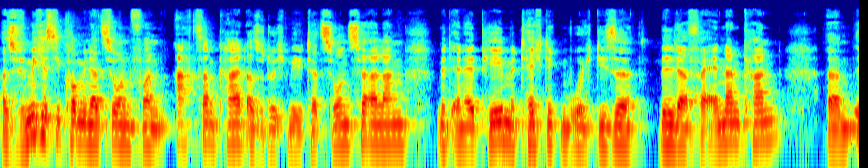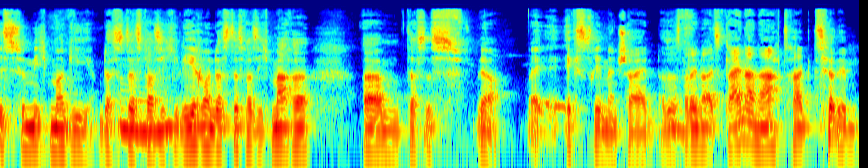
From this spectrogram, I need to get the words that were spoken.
also für mich ist die Kombination von Achtsamkeit, also durch Meditation zu erlangen, mit NLP, mit Techniken, wo ich diese Bilder verändern kann, ähm, ist für mich Magie. Und das ist mhm. das, was mhm. ich lehre und das ist das, was ich mache. Ähm, das ist, ja, extrem entscheidend. Also das war nur als kleiner Nachtrag zu dem.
